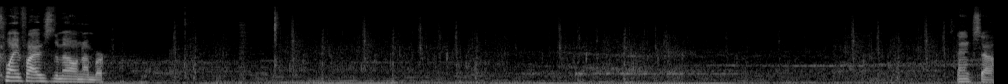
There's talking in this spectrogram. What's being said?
25 is the middle number. Think so.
